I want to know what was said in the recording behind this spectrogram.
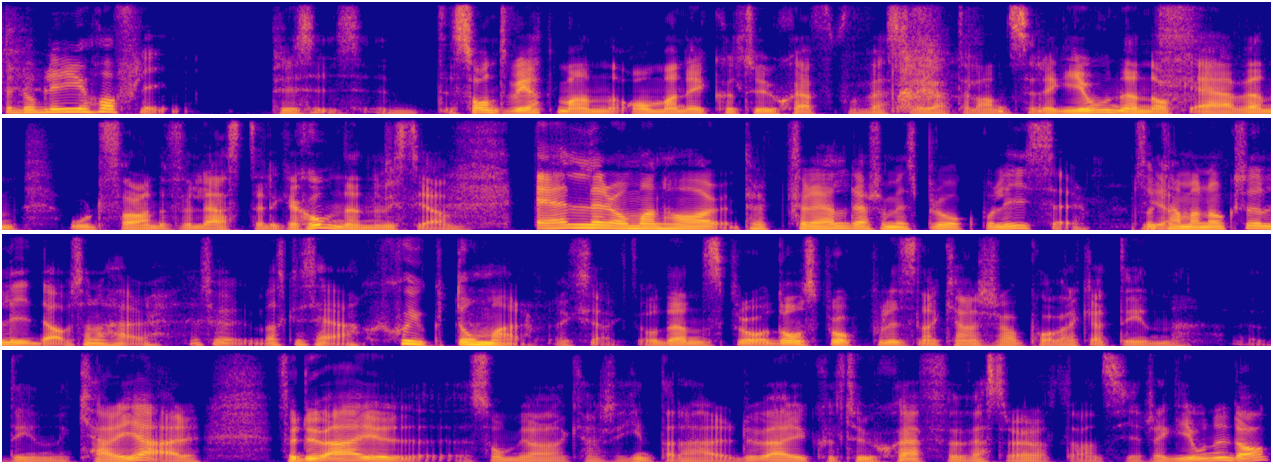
för då blir det ju Hofflin. Precis. Sånt vet man om man är kulturchef på Västra Götalandsregionen och även ordförande för läsdelegationen visste jag. Eller om man har föräldrar som är språkpoliser så Ja. kan man också lida av sådana här, vad ska jag säga, sjukdomar. Exakt, och den språ- de språkpoliserna kanske har påverkat din, din karriär. För du är ju, som jag kanske hintade här, du är ju kulturchef för Västra Götalandsregionen idag.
